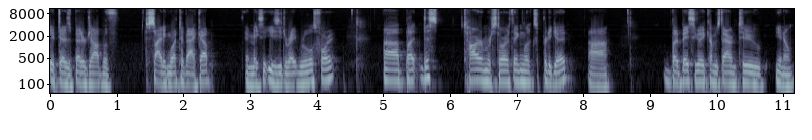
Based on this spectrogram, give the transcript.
it does a better job of deciding what to back up. It makes it easy to write rules for it. Uh, but this tar and restore thing looks pretty good. Uh, but basically, it comes down to you know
